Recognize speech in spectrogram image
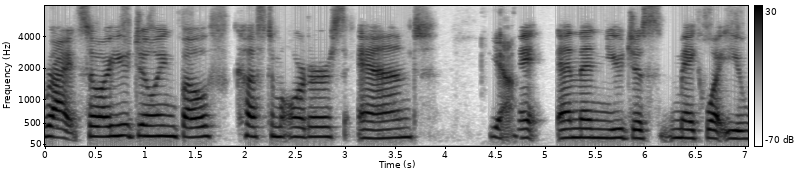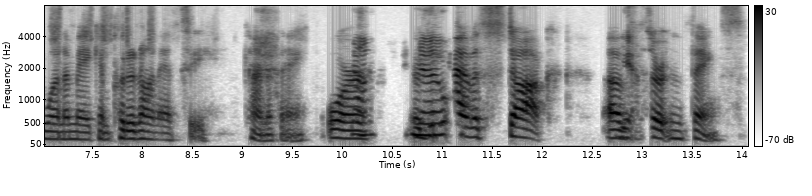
Right. So are you doing both custom orders and yeah. And then you just make what you want to make and put it on Etsy kind of thing. Or, no, or no. have a stock of yeah. certain things?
